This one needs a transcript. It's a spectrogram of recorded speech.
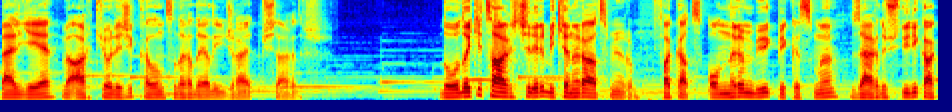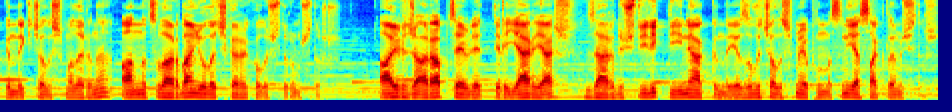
belgeye ve arkeolojik kalıntılara dayalı icra etmişlerdir. Doğudaki tarihçileri bir kenara atmıyorum. Fakat onların büyük bir kısmı Zerdüştülük hakkındaki çalışmalarını anlatılardan yola çıkarak oluşturmuştur. Ayrıca Arap devletleri yer yer Zerdüştülük dini hakkında yazılı çalışma yapılmasını yasaklamıştır.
